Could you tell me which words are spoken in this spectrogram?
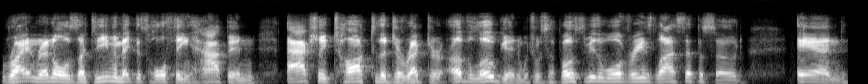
Ryan Reynolds, like to even make this whole thing happen, actually talked to the director of Logan, which was supposed to be the Wolverine's last episode, and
